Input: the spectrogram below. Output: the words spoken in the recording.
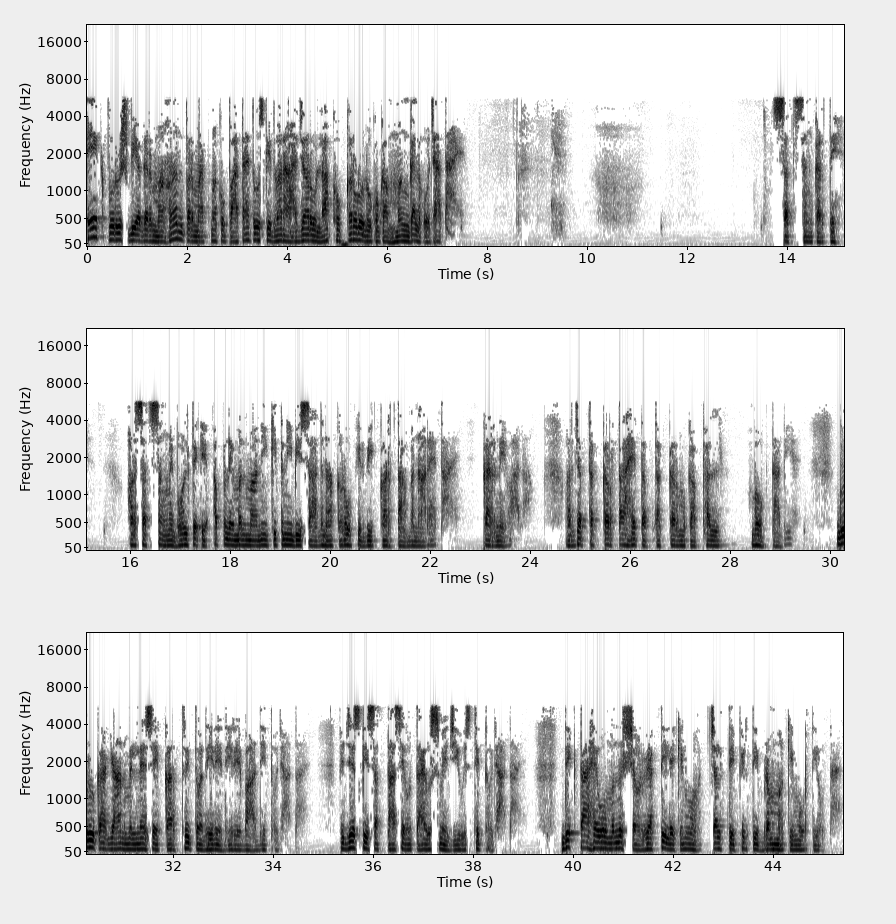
एक पुरुष भी अगर महान परमात्मा को पाता है तो उसके द्वारा हज़ारों, लाखों, करोड़ों लोगों का मंगल हो जाता है। सत्संग करते और सत्संग में बोलते कि अपने मनमानी कितनी भी साधना करो, फिर भी कर्ता बना रहता है, करने वाला। और जब तक करता है, तब तक कर्म का फल भोगता भी है। गुरु का ज्ञान मिलने से कर्तृत्व धीरे धीरे बाधित हो जाता है। फिर जिसकी सत्ता से होता है, उसमें जीव स्थित हो जाता है। दिखता है वो मनुष्य और व्यक्ति, लेकिन वो चलती फिरती ब्रह्म की मूर्ति होता है।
